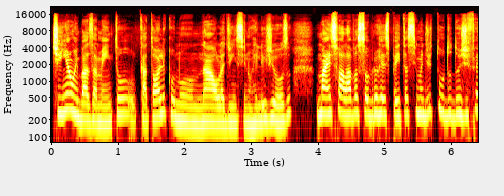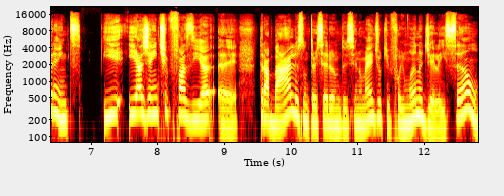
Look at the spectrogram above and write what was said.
Tinha um embasamento católico no- na aula de ensino religioso, mas falava sobre o respeito acima de tudo dos diferentes. E, e a gente fazia é, trabalhos no terceiro ano do ensino médio, que foi um ano de eleição,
